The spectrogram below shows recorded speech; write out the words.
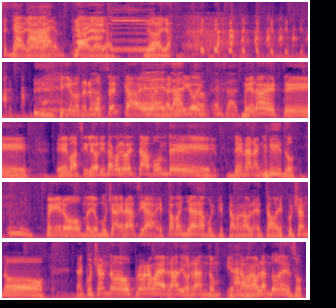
Se ya, acabaron. Ya, ya, ya. Ya, ya. y que lo tenemos cerca eh, ayer y hoy. Exacto. Mira, este. Eh, vacilé ahorita con lo del tapón de, de naranjito. Pero me dio mucha gracia esta mañana porque estaban estaba escuchando. Estaba escuchando un programa de radio random y Ajá. estaban hablando de eso.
